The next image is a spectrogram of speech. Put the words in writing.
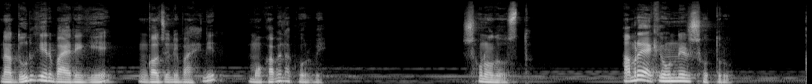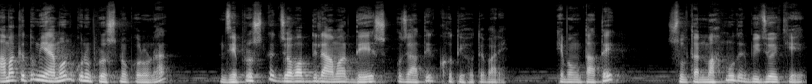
না দুর্গের বাইরে গিয়ে গজনী বাহিনীর মোকাবেলা করবে? শোনো দোস্ত, আমরা একে অন্যের শত্রু। আমাকে তুমি এমন কোনো প্রশ্ন করো না, যে প্রশ্নের জবাব দিলে আমার দেশ ও জাতির ক্ষতি হতে পারে এবং তাতে সুলতান মাহমুদের বিজয়কে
